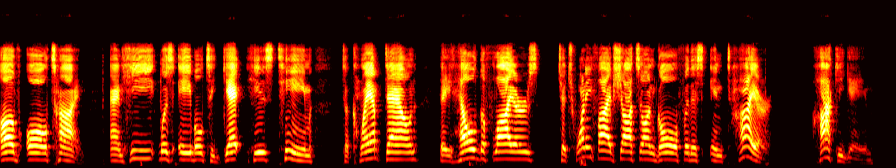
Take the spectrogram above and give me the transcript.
of all time. And he was able to get his team to clamp down. They held the Flyers to 25 shots on goal for this entire hockey game.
